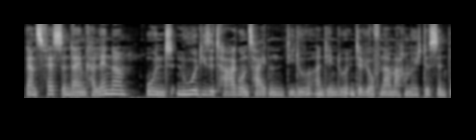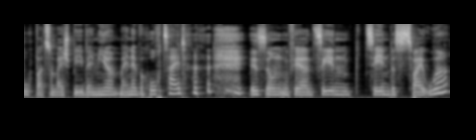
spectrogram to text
ganz fest in deinem Kalender und nur diese Tage und Zeiten, die du, an denen du Interviewaufnahmen machen möchtest, sind buchbar. Zum Beispiel bei mir, meine Hochzeit ist ungefähr 10, 10 bis 2 Uhr.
